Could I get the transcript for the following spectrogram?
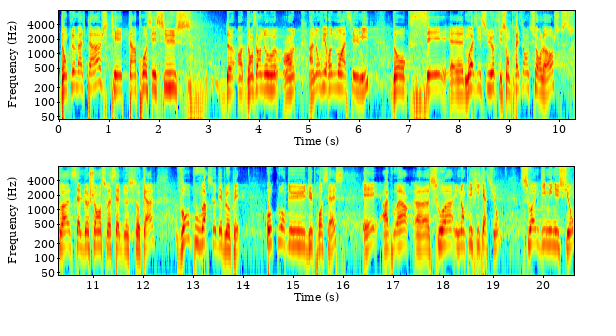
Donc le maltage, qui est un processus dans un, environnement assez humide, donc ces euh, moisissures qui sont présentes sur l'orge, soit celles de champ, soit celles de stockage, vont pouvoir se développer au cours du, du process et avoir euh, soit une amplification, soit une diminution.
